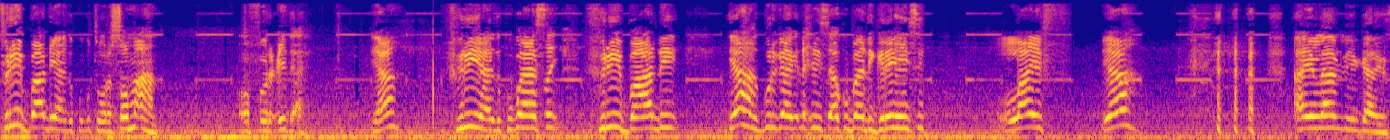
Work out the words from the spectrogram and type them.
Free body aad kugu tuura soo ma ahan oo furcid ah. Ya free aad kugu heesay free body ya gurigaaga dhexdiisa aad ku baadhi garayhaysid life ya? I love you guys.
